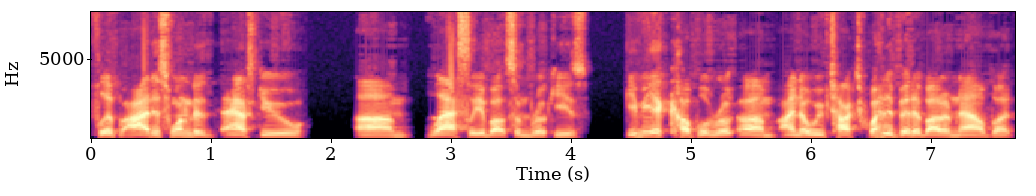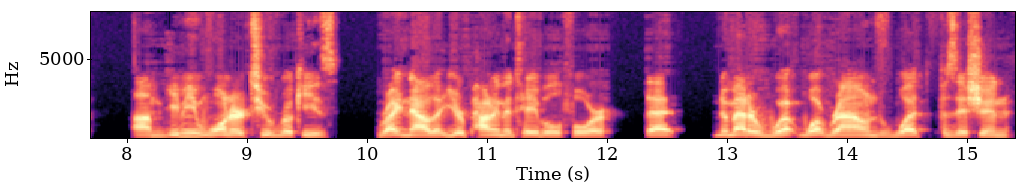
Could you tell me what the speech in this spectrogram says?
Flip, I just wanted to ask you, um, lastly, about some rookies. Give me a couple. Um, I know we've talked quite a bit about them now, but um, give me one or two rookies right now that you're pounding the table for. That no matter what what round, what position,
